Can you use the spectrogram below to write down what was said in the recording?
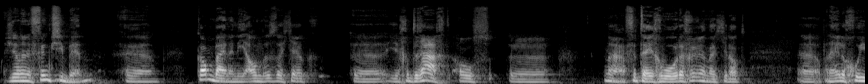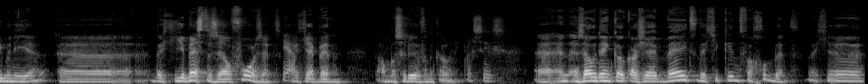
Als je dan in een functie bent, kan bijna niet anders dat je ook je gedraagt als nou, vertegenwoordiger en dat je dat op een hele goede manier, dat je je beste zelf voorzet. Ja. Want jij bent de ambassadeur van de koning. Precies. Uh, en, en zo denk ik ook als jij weet dat je kind van God bent. Dat, je,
